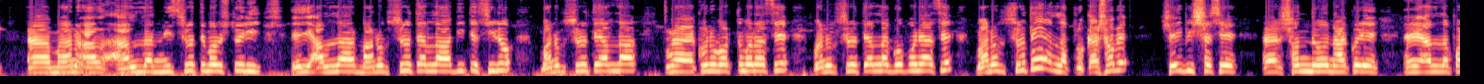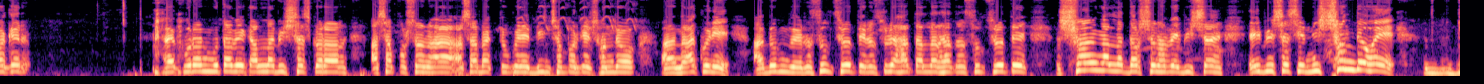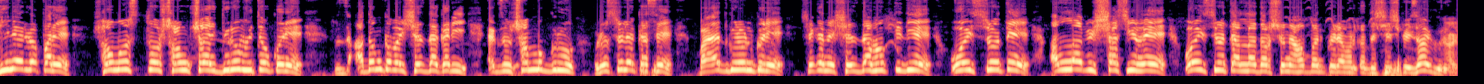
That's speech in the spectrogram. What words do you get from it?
মান আল- আল্লাহর নিঃস্রোতে মানুষ তৈরি। এই আল্লাহ মানব স্রোতে আল্লাহ আদিতে ছিল মানব স্রোতে আল্লাহ আহ, এখনও বর্তমান আছে। মানব স্রোতে আল্লাহ গোপনে আছে। মানব স্রোতেই আল্লাহ প্রকাশ হবে। সেই বিশ্বাসে সন্দেহ না করে এই আল্লাহ পাকের কোরআন মোতাবেক আল্লাহ বিশ্বাস করার আশা পোষণ আশা ব্যক্ত করে দিন সম্পর্কে সন্দেহ না করে আদম রসুল স্রোতে রসুলের হাত আল্লাহর হাত রসুল স্রোতে স্বয়ং আল্লাহ দর্শন হবে। বিশ্বাস এই বিশ্বাসে নিঃসন্দেহ হয়ে দিনের ব্যাপারে সমস্ত সংশয় দূরভূত করে আদম কাবাই সেজদাকারী একজন সমগ্র রসুলের কাছে বায়াত গ্রহণ করে সেখানে সেজদা ভক্তি দিয়ে ওই স্রোতে আল্লাহ বিশ্বাসী হয়ে ওই স্রোতে আল্লাহ দর্শনে আহ্বান করে আমার কথা শেষ করি। জয় গুরু।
